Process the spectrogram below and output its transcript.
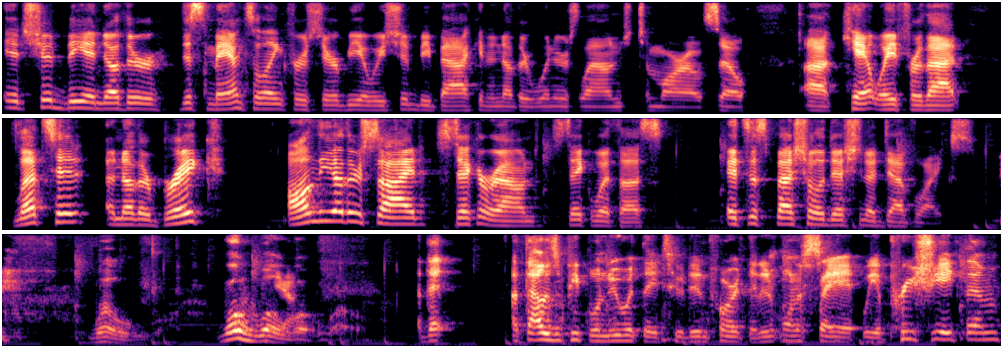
it should be another dismantling for Serbia. We should be back in another winners lounge tomorrow. So uh, can't wait for that. Let's hit another break. On the other side, stick around, stick with us. It's a special edition of Dev Likes. Whoa, whoa, whoa, yeah. whoa, whoa! That a thousand people knew what they tuned in for. It. They didn't want to say it. We appreciate them.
